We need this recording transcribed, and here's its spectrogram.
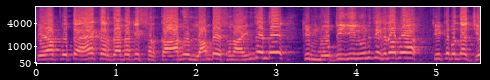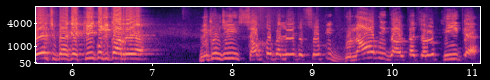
ਤੇਰਾ ਪੁੱਤ ਇਹ ਕਰਦਾ ਪਿਆ ਕਿ ਸਰਕਾਰ ਨੂੰ ਲਾਂਬੇ ਸੁਣਾਈ ਨਹੀਂ ਦਿੰਦੇ ਕਿ ਮੋਦੀ ਜੀ ਨੂੰ ਨਹੀਂ ਦਿਖਦਾ ਪਿਆ ਕਿ ਇੱਕ ਬੰਦਾ ਜੇਲ੍ਹ 'ਚ ਬਹਿ ਕੇ ਕੀ ਕੁਝ ਕਰ ਰਿਹਾ। ਨਿਖਿਲ ਜੀ ਸਭ ਤੋਂ ਪਹਿਲੇ ਦੱਸੋ ਕਿ ਗੁਨਾਹ ਦੀ ਗੱਲ ਤਾਂ ਚਲੋ ਠੀਕ ਹੈ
